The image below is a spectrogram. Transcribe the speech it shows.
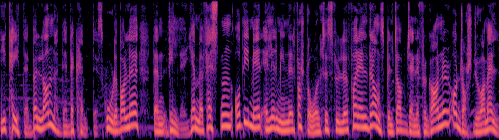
de teite bøllene, det beklemte skoleballet, den ville hjemmefesten og de mer eller mindre forståelsesfulle foreldrene, spilt av Jennifer Garner og Josh Duhamel.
